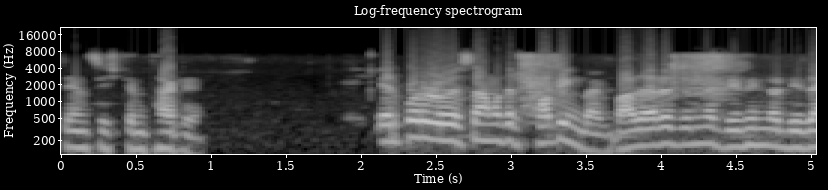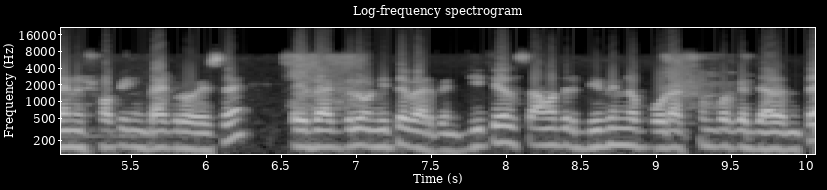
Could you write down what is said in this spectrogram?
চেন সিস্টেম থাকে। এরপরে রয়েছে আমাদের শপিং ব্যাগ বাজারের জন্য বিভিন্ন ডিজাইনের শপিং ব্যাগ রয়েছে। এই ব্যাগগুলো নিতে পারবেন। ডিটেলস আমাদের বিভিন্ন প্রোডাক্ট সম্পর্কে জানতে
